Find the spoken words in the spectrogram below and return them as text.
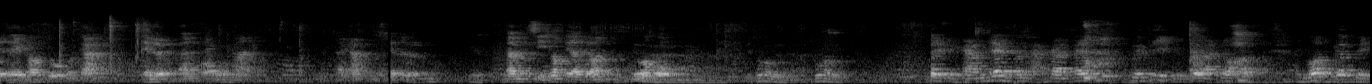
จะได้เข้าสู่กระบวนการในเรื่องของการของงบประมาณนะครับท่านสี่ช่องจราจรหรือว่าหกช่วงช่วงเป็นการแย่งปัญหาการใช้พื้นที่ผิวจราจรรถก็ติด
